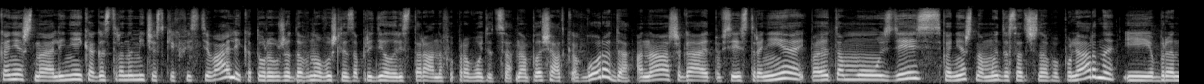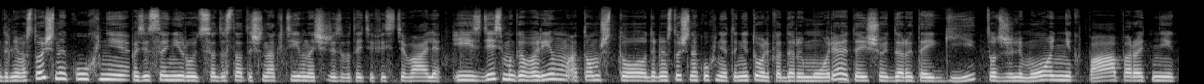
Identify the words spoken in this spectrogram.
Конечно, линейка гастрономических фестивалей, которые уже давно вышли за пределы ресторанов и проводятся на площадках города, она шагает по всей стране, поэтому здесь, конечно, мы достаточно популярны, и бренд дальневосточной кухни позиционируется достаточно активно через вот эти фестивали. И здесь мы говорим о том, что дальневосточная кухня – это не только дары моря, это еще и дары тайги, тот же лимонник, папоротник,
